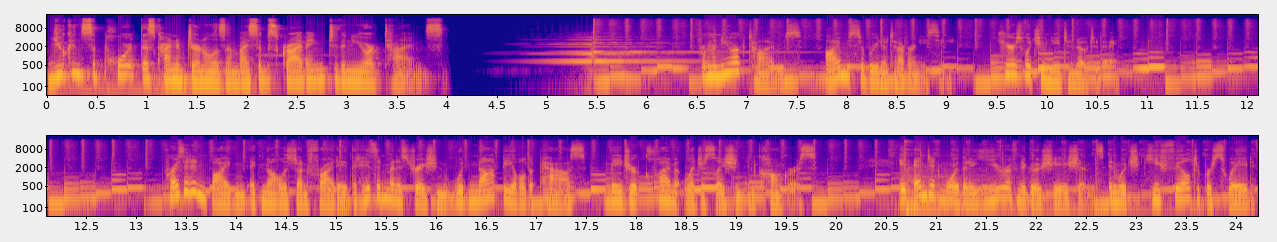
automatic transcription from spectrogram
You can support this kind of journalism by subscribing to the New York Times. From the New York Times, I'm Sabrina Tavernise. Here's what you need to know today. President Biden acknowledged on Friday that his administration would not be able to pass major climate legislation in Congress. It ended more than a year of negotiations in which he failed to persuade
